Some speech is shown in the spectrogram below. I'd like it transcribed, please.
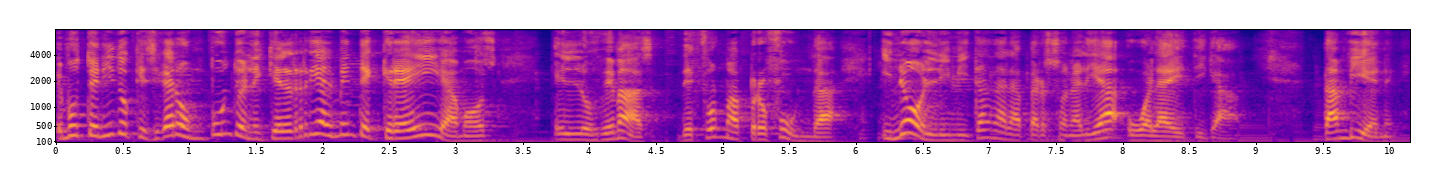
Hemos tenido que llegar a un punto en el que realmente creíamos en los demás de forma profunda y no limitada a la personalidad o a la ética. También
